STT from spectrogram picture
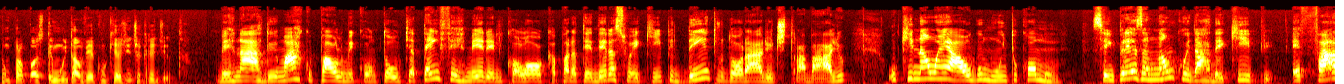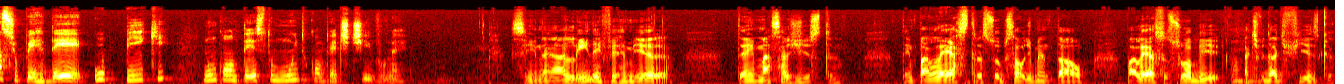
é um propósito tem muito a ver com o que a gente acredita. Bernardo, e o Marco Paulo me contou que até enfermeira ele coloca para atender a sua equipe dentro do horário de trabalho, o que não é algo muito comum. Se a empresa não cuidar da equipe, é fácil perder o pique num contexto muito competitivo, né? Sim, né? Além da enfermeira, tem massagista, tem palestras sobre saúde mental, palestras sobre uhum. atividade física,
